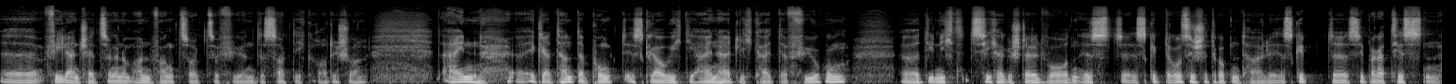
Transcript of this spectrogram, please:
äh, Fehleinschätzungen am Anfang zurückzuführen. Das sagte ich gerade schon. Ein äh, eklatanter Punkt ist, glaube ich, die Einheitlichkeit der Führung, die nicht sichergestellt worden ist. Es gibt russische Truppenteile, es gibt äh, Separatisten,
